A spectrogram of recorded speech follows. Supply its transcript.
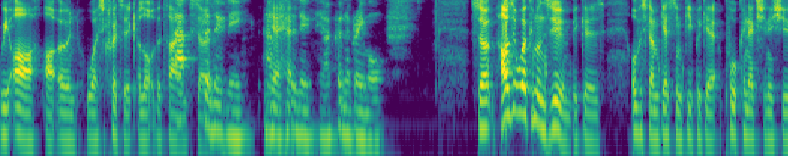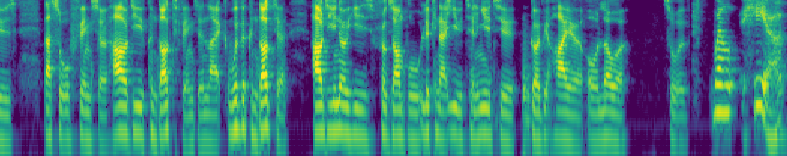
we are our own worst critic a lot of the time. So. absolutely Yeah. absolutely i couldn't agree more So, how's it working on Zoom? Because obviously, I'm guessing people get poor connection issues, that sort of thing. So, how do you conduct things? And like with the conductor, how do you know he's, for example, looking at you, telling you to go a bit higher or lower, sort of? well here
